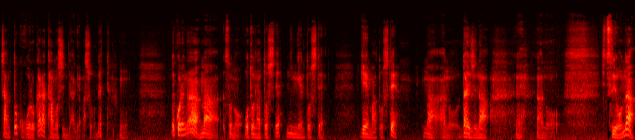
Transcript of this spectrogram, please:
ちゃんと心から楽しんであげましょうねって、うん、でこれがまあその大人として人間としてゲーマーとしてまああの大事な、えあの必要な、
